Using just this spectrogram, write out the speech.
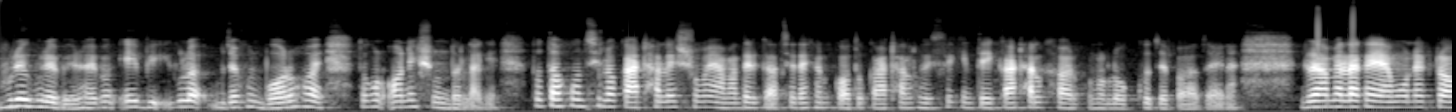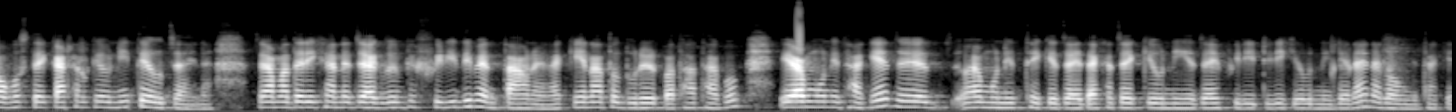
ঘুরে ঘুরে বের হয় এবং এই এগুলো যখন বড় হয় তখন অনেক সুন্দর লাগে। তো তখন ছিল কাঁঠালের সময়, আমাদের গাছে দেখেন কত কাঁঠাল হয়েছে, কিন্তু এই কাঁঠাল খাওয়ার কোনো লোক খুঁজে পাওয়া যায় না। গ্রাম এলাকায় এমন একটা অবস্থায় কাঁঠাল কেউ নিতেও চায় না। যে আমাদের এখানে যে একজনকে ফ্রি দিবেন, তাও নেয় না। কেনা তো দূরের কথা থাকুক। এমনই থাকে যে এমনই থেকে যায়। দেখা যায় কেউ নিয়ে যায় ফ্রি টিরি কেউ নিলে নেয় না অমনি থাকে।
